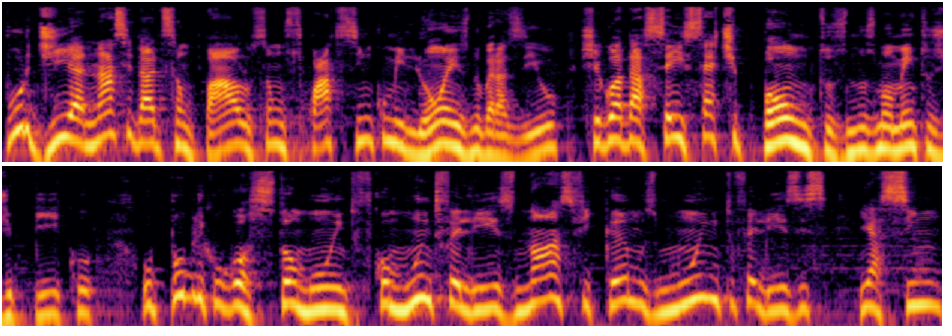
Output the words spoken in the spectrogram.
por dia na cidade de São Paulo, são uns 4, 5 milhões no Brasil. Chegou a dar 6, 7 pontos nos momentos de pico. O público gostou muito, ficou muito feliz, nós ficamos muito felizes e assim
